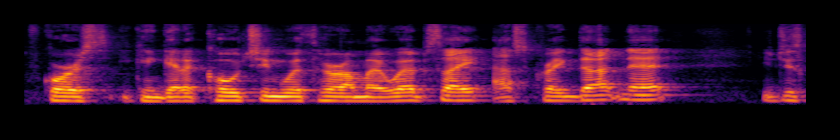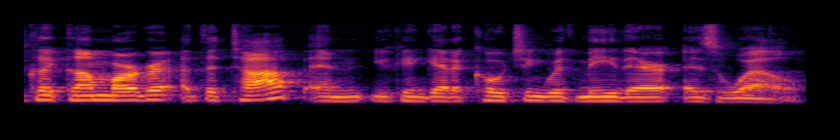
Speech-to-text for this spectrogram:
Of course, you can get a coaching with her on my website, askcraig.net. You just click on Margaret at the top and you can get a coaching with me there as well.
